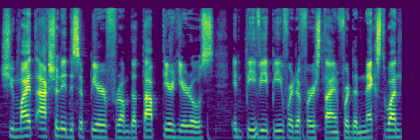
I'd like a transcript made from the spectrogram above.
she might actually disappear from the top tier heroes in PvP for the first time for the next one.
